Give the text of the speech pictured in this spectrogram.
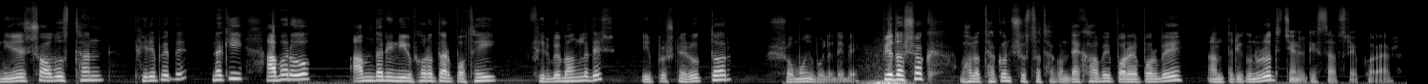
নিজস্ব অবস্থান ফিরে পেতে, নাকি আবারও আমদানি নির্ভরতার পথেই ফিরবে বাংলাদেশ? এই প্রশ্নের উত্তর সময় বলে দেবে। প্রিয় দর্শক, ভালো থাকুন, সুস্থ থাকুন। দেখা হবে পরের পর্বে। আন্তরিক অনুরোধ, চ্যানেলটি সাবস্ক্রাইব করার।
